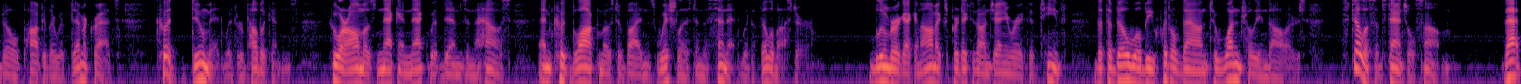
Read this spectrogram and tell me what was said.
bill popular with Democrats could doom it with Republicans, who are almost neck and neck with Dems in the House and could block most of Biden's wish list in the Senate with a filibuster. Bloomberg Economics predicted on January 15th that the bill will be whittled down to $1 trillion, still a substantial sum. That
